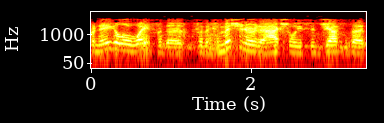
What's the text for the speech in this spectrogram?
finagle a way for the for the commissioner to actually suggest that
